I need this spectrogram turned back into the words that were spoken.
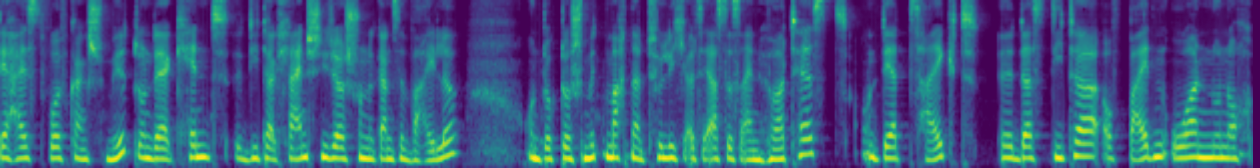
Der heißt Wolfgang Schmidt und er kennt Dieter Kleinschnieder schon eine ganze Weile. Und Dr. Schmidt macht natürlich als erstes einen Hörtest und der zeigt, äh, dass Dieter auf beiden Ohren nur noch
